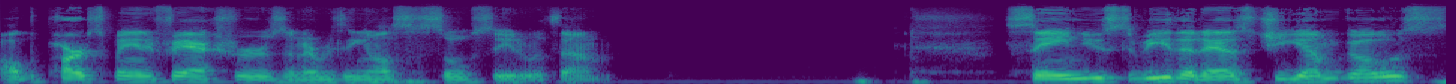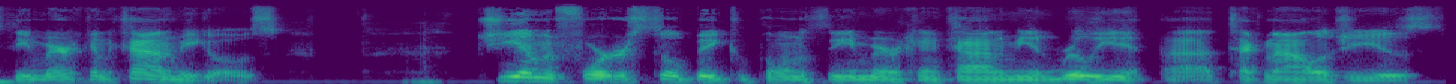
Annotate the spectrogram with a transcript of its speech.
all the parts manufacturers and everything else associated with them. Saying used to be that as GM goes, the American economy goes. GM and Ford are still big components of the American economy, and really, uh, technology is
